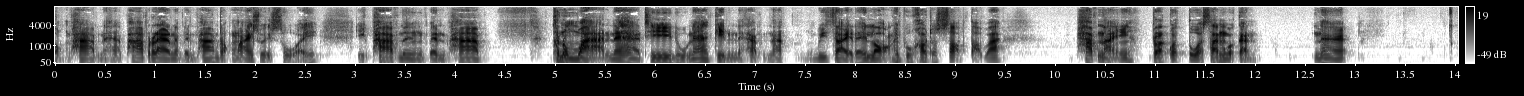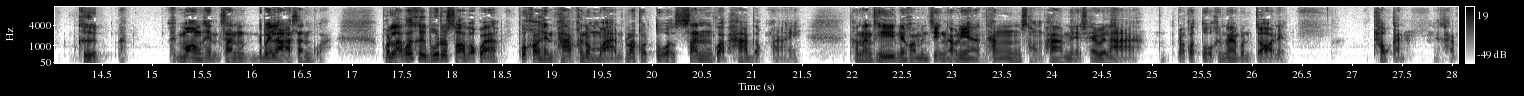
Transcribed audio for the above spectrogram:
สองภาพนะฮะภาพแรกเนี่ยเป็นภาพดอกไม้สวยๆ อีกภาพหนึ่งเป็นภาพ ขนมหวานนะฮะที่ดูน่ากินนะครับ นักวิจัยได้ลองให้ผู้เข้าทดสอบตอบว่า ภาพไหนปรากฏตัวสั้นกว่ากันนะฮะคือมองเห็นสั้นเวลาสั้นกว่า ผลลัพธ์ก็คือผู้ทดสอบบอกว่า พวกเขาเห็นภาพขนมหวาน ปรากฏตัวสั้นกว่าภาพดอกไม้ทั้งนั้นที่ในความเป็นจริงแล้วเนี่ยทั้งสองภาพเนี่ยใช้เวลาปรากฏตัวขึ้นมาบนจอเนี่ยเท่ากันนะครับ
